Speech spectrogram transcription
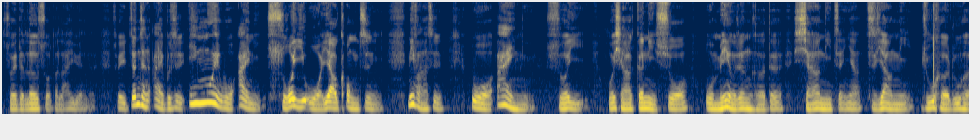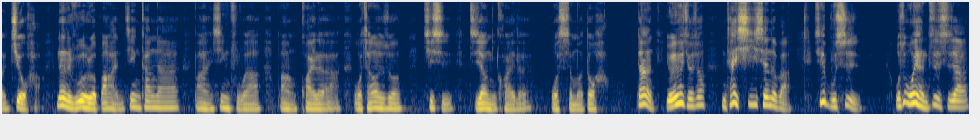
所谓的勒索的来源了。所以真正的爱不是因为我爱你，所以我要控制你，你反而是我爱你，所以我想要跟你说，我没有任何的想要你怎样，只要你如何如何就好。那个如何如何包含健康啦、包含幸福啊，包含快乐啊。我常常就说，其实只要你快乐，我什么都好。当然，有人会觉得说你太牺牲了吧？其实不是，我说我也很自私啊。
